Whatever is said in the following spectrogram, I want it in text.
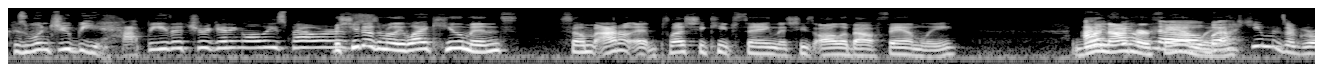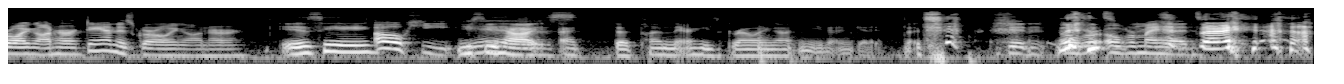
Because wouldn't you be happy that you're getting all these powers? But she doesn't really like humans. So I don't. Plus, she keeps saying that she's all about family. We're I not her no, family. but humans are growing on her. Dan is growing on her. Is he? Oh, he. you see how I. I, the pun there? He's growing on. You don't get it. didn't over over my head. Sorry.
